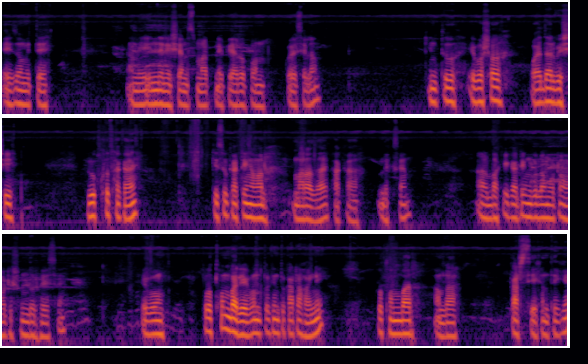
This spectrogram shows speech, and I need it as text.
এই জমিতে আমি ইন্দোনেশিয়ান স্মার্ট নেপিয়ার রোপণ করেছিলাম। কিন্তু এবছর ওয়েদার বেশি রুক্ষ থাকায় কিছু কাটিং আমার মারা যায়, ফাঁকা দেখছেন। আর বাকি কাটিংগুলো মোটামুটি সুন্দর হয়েছে। এবং প্রথমবারে এখন তো কিন্তু কাটা হয়নি। প্রথমবার আমরা কাটছি এখান থেকে।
